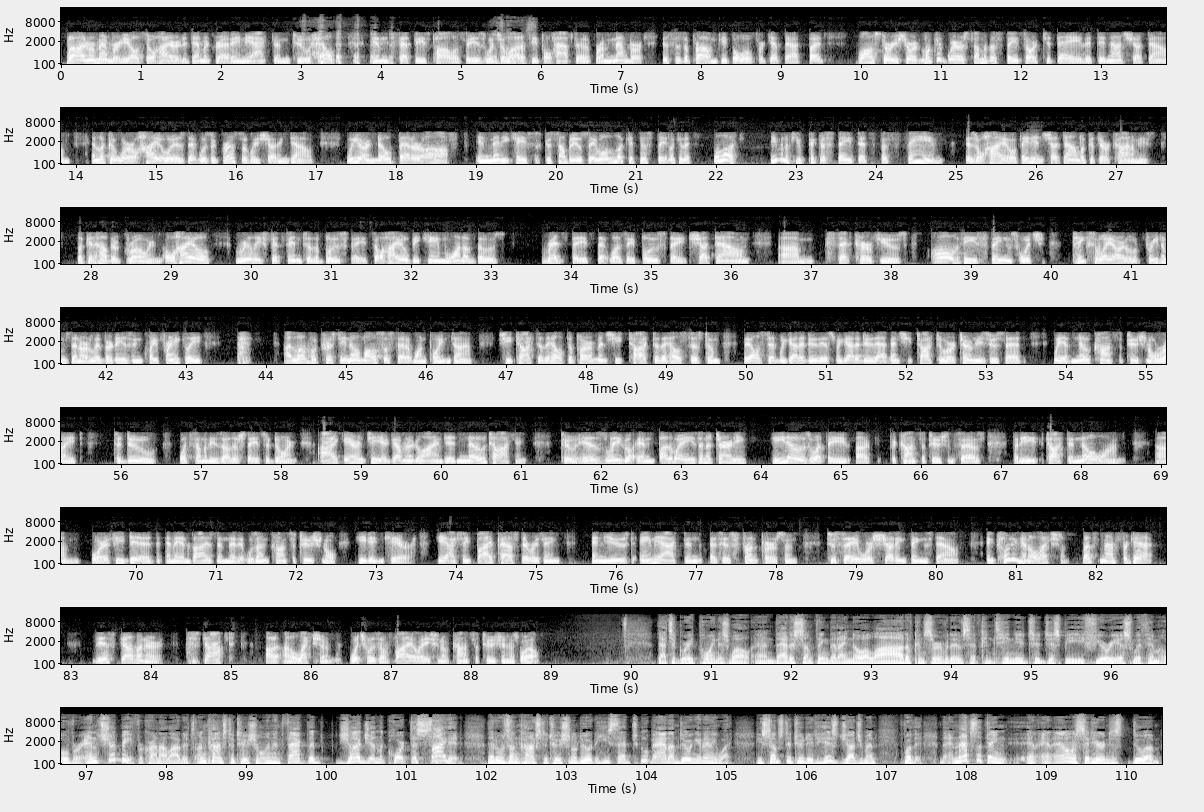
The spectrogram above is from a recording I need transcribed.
Well, and remember, he also hired a Democrat, Amy Acton, to help him set these policies, which a lot of people have to remember. This is a problem. People will forget that. But long story short, look at where some of the states are today that did not shut down, and look at where Ohio is that was aggressively shutting down. We are no better off in many cases because somebody will say, well, look at this state, look at that. Well, look, even if you pick a state that's the same as Ohio, if they didn't shut down, look at their economies. Look at how they're growing. Ohio really fits into the blue states. Ohio became one of those red states that was a blue state, shut down, um, set curfews, all of these things which takes away our freedoms and our liberties. And quite frankly, I love what Kristi Noem also said at one point in time. She talked to the health department. She talked to the health system. They all said, we got to do this. We got to do that. Then she talked to her attorneys who said, we have no constitutional right to do what some of these other states are doing. I guarantee you, Governor DeWine did no talking to his legal. And by the way, he's an attorney. He knows what the uh, the Constitution says, but he talked to no one. Um, or if he did, and they advised him that it was unconstitutional, he didn't care. He actually bypassed everything and used Amy Acton as his front person to say we're shutting things down, including an election. Let's not forget this governor stopped uh, an election, which was a violation of Constitution as well. That's a great point as well. And that is something that I know a lot of conservatives have continued to just be furious with him over and should be for crying out loud. It's unconstitutional. And in fact, the judge in the court decided that it was unconstitutional to do it. And he said, too bad, I'm doing it anyway. He substituted his judgment for the, and that's the thing. And, and I don't want to sit here and just do a,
